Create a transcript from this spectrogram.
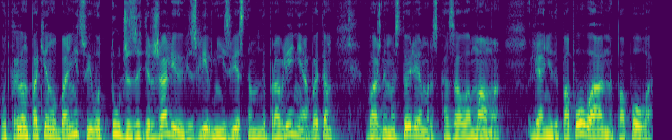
Вот когда он покинул больницу, его тут же задержали и увезли в неизвестном направлении. Об этом важным историям рассказала мама Леонида Попова, Анна Попова.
